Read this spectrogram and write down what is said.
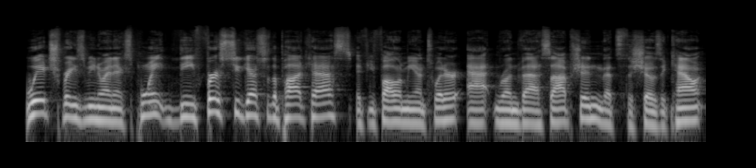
Which brings me to my next point. The first two guests of the podcast, if you follow me on Twitter at RunVassOption, that's the show's account.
